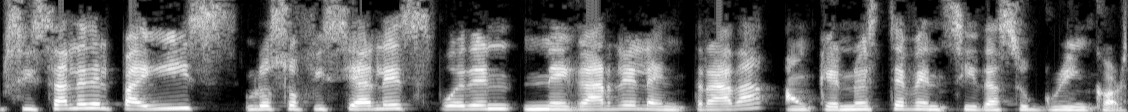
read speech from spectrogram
si sale del país, los oficiales pueden negarle la entrada aunque no esté vencida su green card.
